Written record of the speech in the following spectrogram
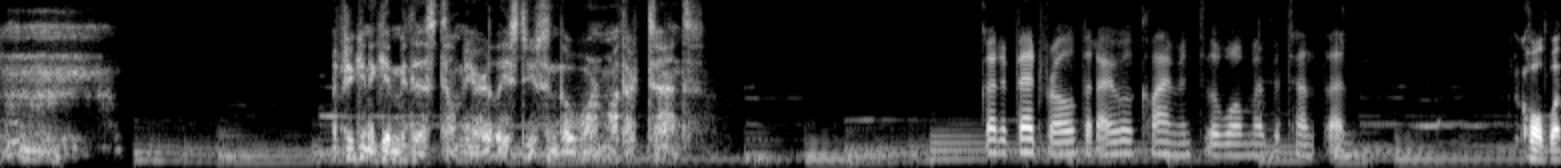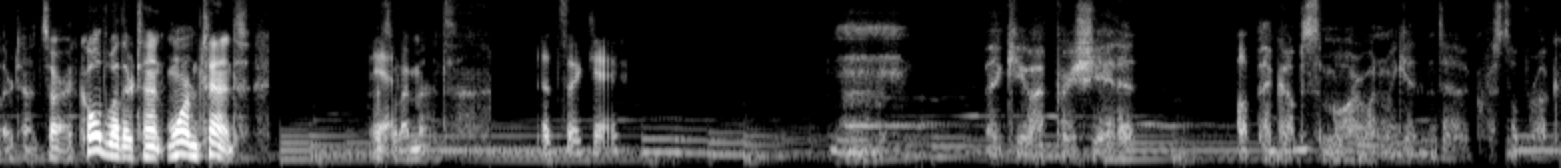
If you're gonna give me this, tell me you're at least using the warm weather tent. Got a bedroll, but I will climb into the warm weather tent then. Cold weather tent. Sorry, cold weather tent, warm tent. That's Yeah. what I meant. That's okay. Mm, Thank you, I appreciate it. I'll pick up some more when we get into Crystal Brook.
